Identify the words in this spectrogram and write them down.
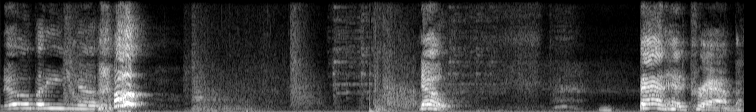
nobody knows. Oh! No! Bad head crab!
